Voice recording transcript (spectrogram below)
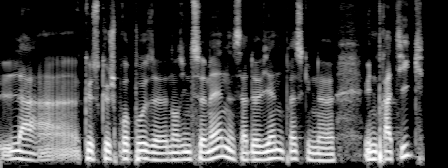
la, que, ce que je propose dans une semaine, ça devienne presque une, une pratique,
